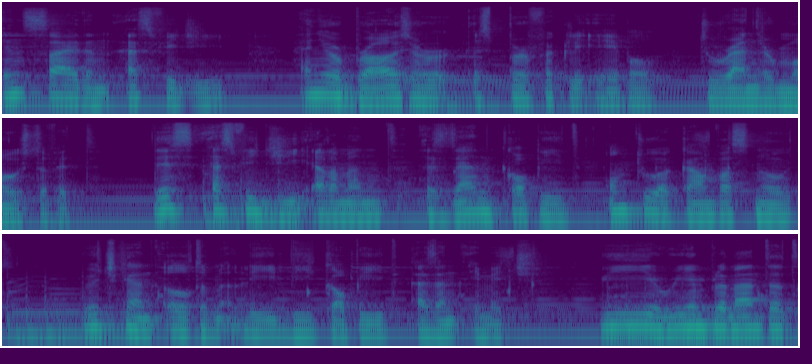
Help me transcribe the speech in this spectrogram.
inside an SVG and your browser is perfectly able to render most of it. This SVG element is then copied onto a canvas node, which can ultimately be copied as an image. We re-implemented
